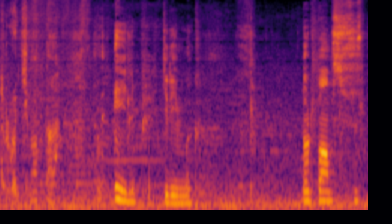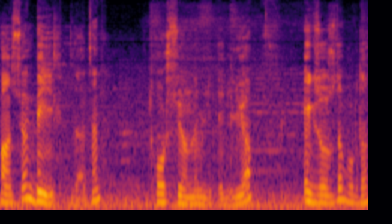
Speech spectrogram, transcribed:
Dur bakayım hatta eğilip gireyim bak. Dört bağımsız süspansiyon değil zaten. Torsiyonla birlikte geliyor. Egzoz da burada.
